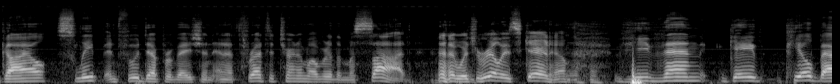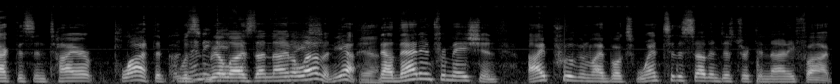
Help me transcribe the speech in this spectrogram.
guile, sleep, and food deprivation, and a threat to turn him over to the Mossad, which really scared him, he then gave peeled back this entire plot that Oh, was then he gave realized on 9/11. Yeah. Yeah. Now that information I prove in my books went to the Southern District in 95,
